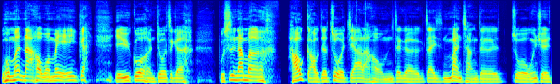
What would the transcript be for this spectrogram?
我们呐，我们也应该也遇过很多这个不是那么好搞的作家了哈。我们这个在漫长的做文学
